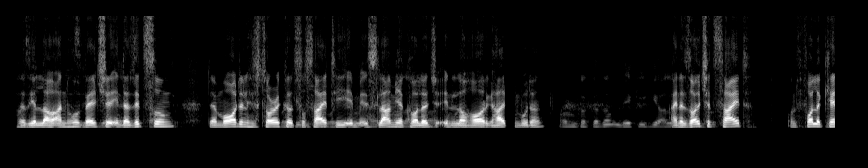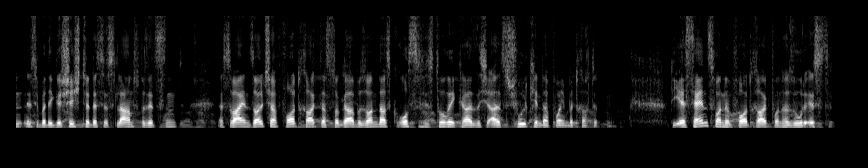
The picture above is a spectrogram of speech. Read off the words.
anhu, welche in der Sitzung der Modern Historical Society im Islamia College in Lahore gehalten wurde. Eine solche Zeit und volle Kenntnis über die Geschichte des Islams besitzend, es war ein solcher Vortrag, dass sogar besonders große Historiker sich als Schulkinder vor ihm betrachteten. Die Essenz von dem Vortrag von Hasur ist,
